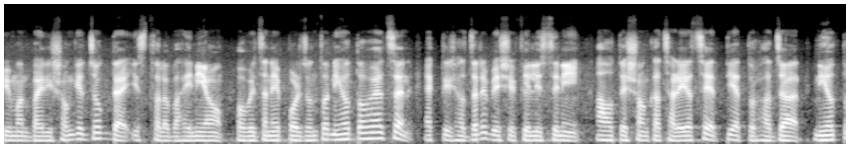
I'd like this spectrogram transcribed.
বিমান বাহিনীর সঙ্গে যোগ দেয় স্থল বাহিনীও অভিযানে পর্যন্ত নিহত হয়েছেন একত্রিশ হাজারের বেশি ফিলিস্তিনি। আহতের সংখ্যা ছাড়িয়েছে তিয়াত্তর হাজার। নিহত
